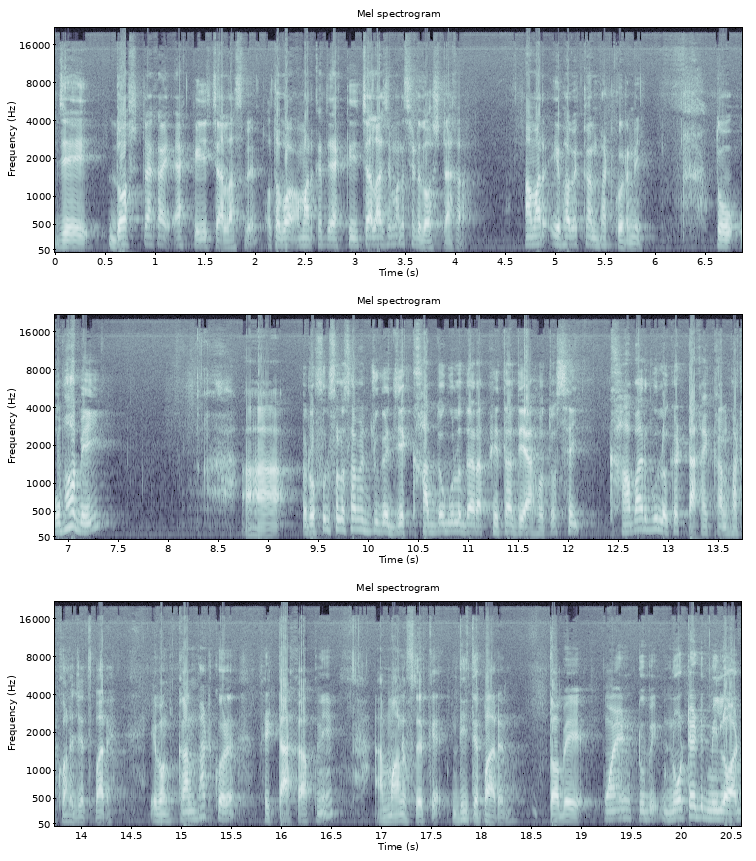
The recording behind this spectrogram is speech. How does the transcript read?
যে দশ টাকায় এক কেজি চাল আসবে অথবা আমার কাছে এক কেজি চাল আছে মানে সেটা দশ টাকা। আমার এভাবে কনভার্ট করে নিই। তো ওভাবেই আহ, রসুল সাল্লামের যুগে যে খাদ্যগুলো দ্বারা ফেতা দেওয়া হতো সেই খাবারগুলোকে টাকায় কনভার্ট করা যেতে পারে। এবং কনভার্ট করে সেই টাকা আপনি মানুষদেরকে দিতে পারেন। তবে পয়েন্ট টু বি নোটেড মিলড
